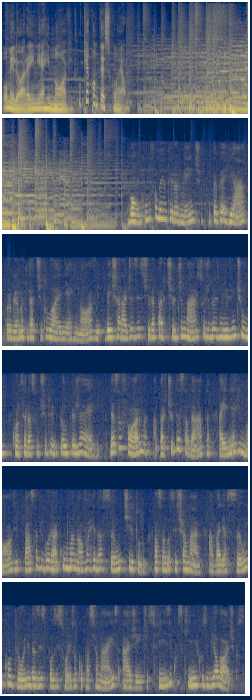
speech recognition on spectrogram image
ou melhor, a NR9. O que acontece com ela? Bom, como falei anteriormente, o PPRA, programa que dá título à NR9, deixará de existir a partir de março de 2021, quando será substituído pelo PGR. Dessa forma, a partir dessa data, a NR9 passa a vigorar com uma nova redação e título, passando a se chamar Avaliação e Controle das Exposições Ocupacionais a Agentes Físicos, Químicos e Biológicos.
